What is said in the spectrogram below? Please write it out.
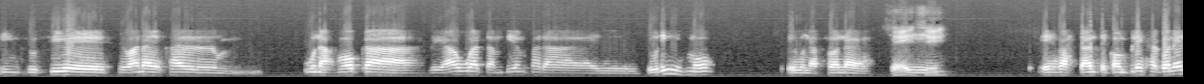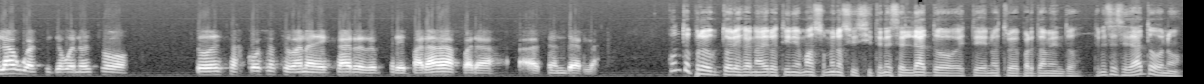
inclusive se van a dejar mm, unas bocas de agua también para el turismo, es una zona que es bastante compleja con el agua, así que bueno, eso, todas esas cosas se van a dejar preparadas para atenderlas. ¿Cuántos productores ganaderos tiene más o menos si, si tenés el dato este nuestro departamento? ¿Tenés ese dato o no?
